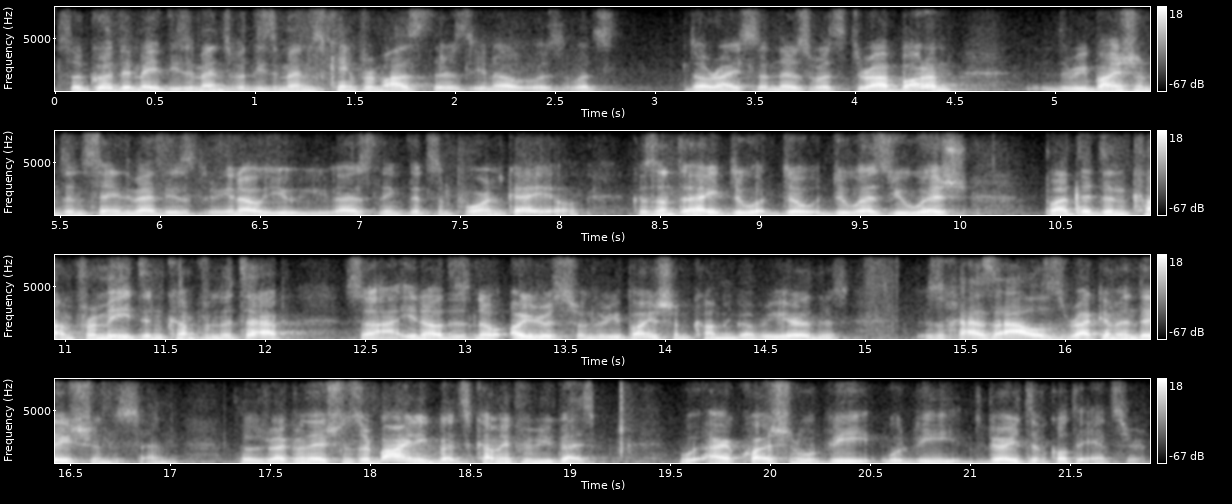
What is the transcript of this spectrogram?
So good, they made these amendments, but these amendments came from us. There's, you know, was, what's Dorais and there's what's the Rabbanon. The Rebbeinu didn't say anything about these. You know, you, you guys think that's important, okay? Because hey, do, do do as you wish. But it didn't come from me. It didn't come from the tap. So you know, there's no iris from the Rebbeinu coming over here. There's, there's Chazal's recommendations, and those recommendations are binding, but it's coming from you guys. Our question would be would be very difficult to answer.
